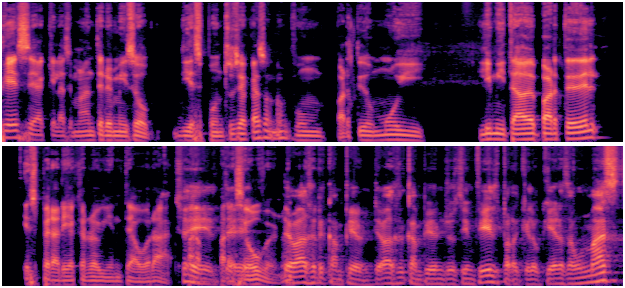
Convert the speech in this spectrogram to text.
pese a que la semana anterior me hizo 10 puntos, si acaso, ¿no? Fue un partido muy limitado de parte de él. Esperaría que reviente ahora para, ese over. ¿no? Te va a ser campeón, te va a ser campeón Justin Fields para que lo quieras aún más.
